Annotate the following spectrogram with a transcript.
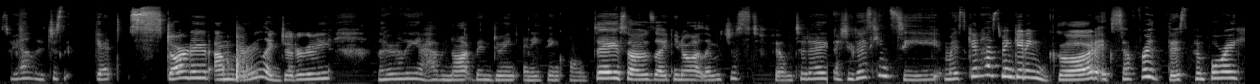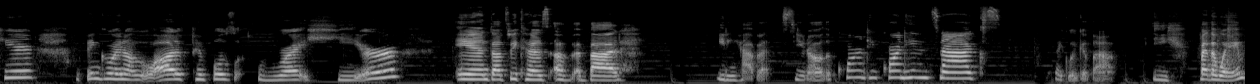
so yeah, let's just get started. I'm very like jittery. Literally, I have not been doing anything all day. So I was like, you know what, let me just film today. As you guys can see, my skin has been getting good except for this pimple right here. I've been growing a lot of pimples right here. And that's because of a bad eating habits. You know, the quarantine, quarantine snacks. Like, look at that. Eek. By the way,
